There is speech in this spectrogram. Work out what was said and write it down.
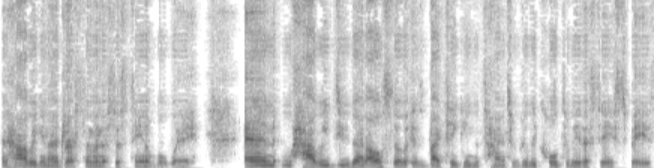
and how are we going to address them in a sustainable way. And how we do that also is by taking the time to really cultivate a safe space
